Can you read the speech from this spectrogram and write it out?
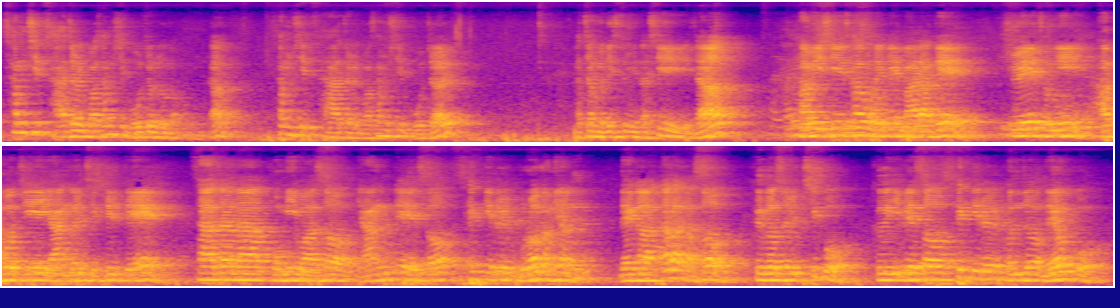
34절과 35절로 가봅니다. 34절과 35절 같이 한번 읽습니다. 시작. 다윗이 사울에게 말하되 주의 종이 아버지의 양을 지킬 때에 사자나 곰이 와서 양떼에서 새끼를 물어가면 내가 따라가서 그것을 치고 그 입에서 새끼를 건져내었고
